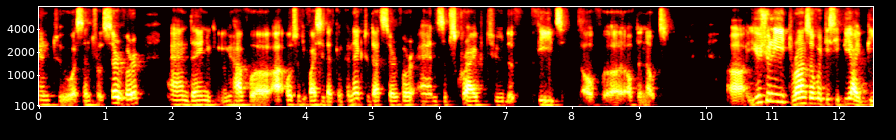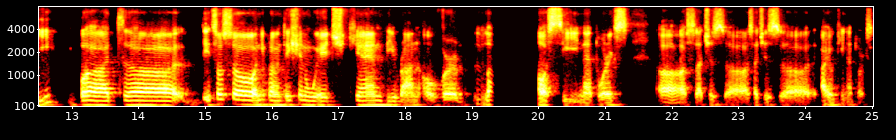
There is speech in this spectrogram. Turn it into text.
to a central server, and then you, you have also devices that can connect to that server and subscribe to the feeds of, of the nodes. Uh, usually it runs over TCP IP, but uh, it's also an implementation which can be run over lossy networks uh, such as uh, such as uh, IoT networks.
